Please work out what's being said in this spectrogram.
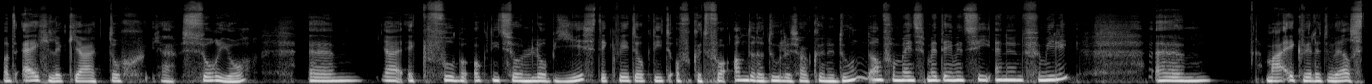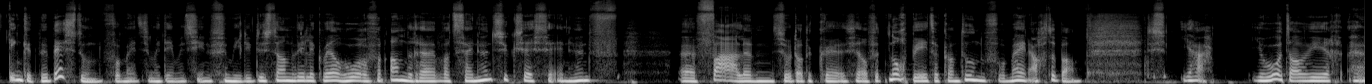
Want eigenlijk, ja, toch, ja, sorry hoor. Um, ja, ik voel me ook niet zo'n lobbyist. Ik weet ook niet of ik het voor andere doelen zou kunnen doen dan voor mensen met dementie en hun familie. Um, maar ik wil het wel stinkend mijn best doen voor mensen met dementie in de familie. Dus dan wil ik wel horen van anderen wat zijn hun successen en hun eh, falen, zodat ik eh, zelf het nog beter kan doen voor mijn achterban. Dus ja, je hoort alweer. eh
